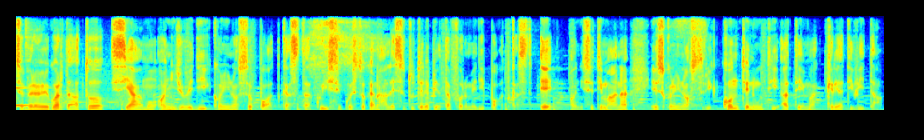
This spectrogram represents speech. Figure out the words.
Ringrazio per aver guardato, siamo ogni giovedì con il nostro podcast qui su questo canale su tutte le piattaforme di podcast e ogni settimana escono i nostri contenuti a tema creatività.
